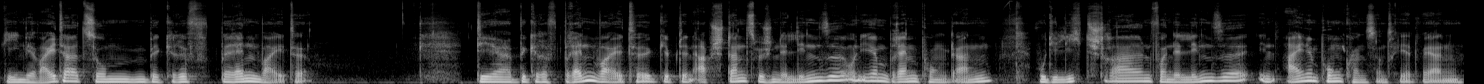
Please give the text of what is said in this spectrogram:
Gehen wir weiter zum Begriff Brennweite. Der Begriff Brennweite gibt den Abstand zwischen der Linse und ihrem Brennpunkt an, wo die Lichtstrahlen von der Linse in einem Punkt konzentriert werden.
